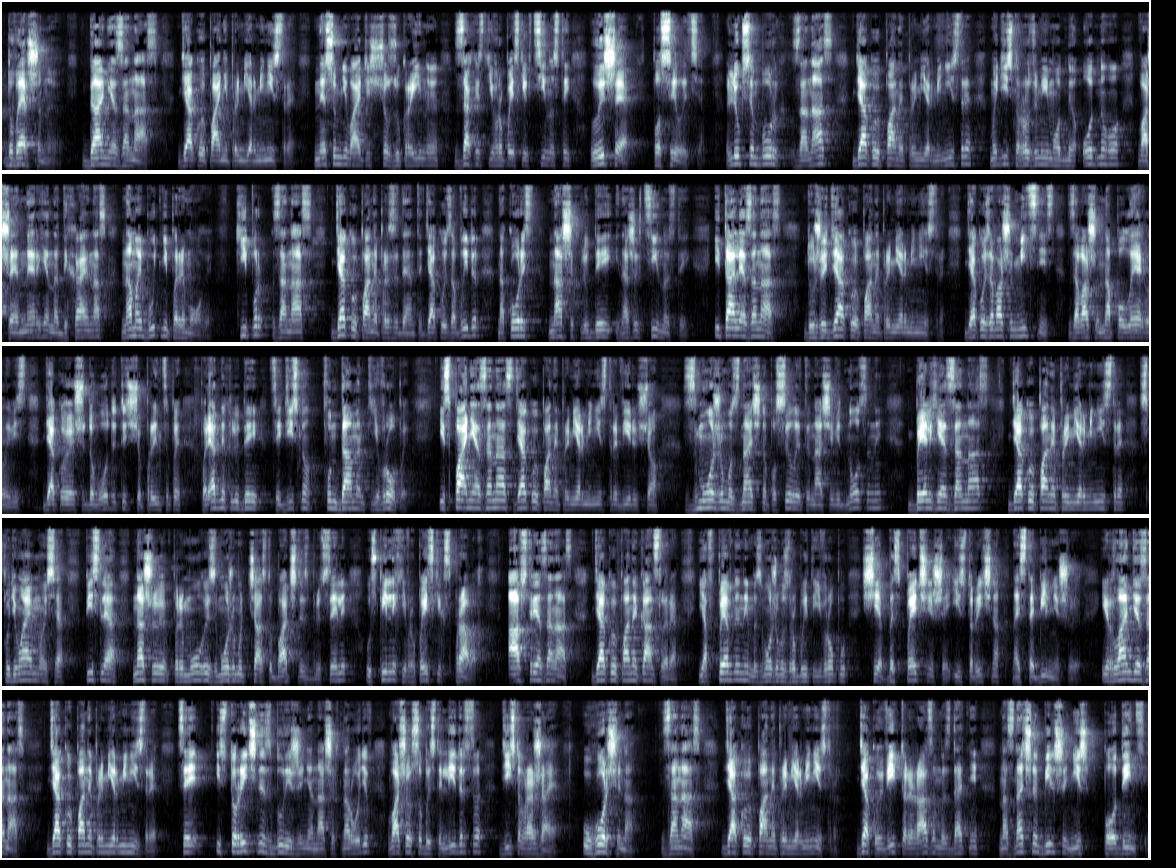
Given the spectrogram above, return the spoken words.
довершеною. Данія за нас. Дякую, пані прем'єр-міністре. Не сумнівайтесь, що з Україною захист європейських цінностей лише посилиться. Люксембург за нас. Дякую, пане прем'єр-міністре. Ми дійсно розуміємо одне одного. Ваша енергія надихає нас на майбутні перемоги. Кіпр за нас. Дякую, пане президенте. Дякую за вибір на користь наших людей і наших цінностей. Італія за нас. Дуже дякую, пане прем'єр-міністре. Дякую за вашу міцність, за вашу наполегливість. Дякую, що доводите, що принципи порядних людей це дійсно фундамент Європи. Іспанія за нас. Дякую, пане прем'єр-міністре. Вірю, що зможемо значно посилити наші відносини. Бельгія за нас. Дякую, пане прем'єр-міністре. Сподіваємося, після нашої перемоги зможемо часто бачити з Брюсселі у спільних європейських справах. Австрія за нас. Дякую, пане канцлере. Я впевнений, ми зможемо зробити Європу ще безпечніше і історично найстабільнішою. Ірландія за нас. Дякую, пане прем'єр-міністре. Це історичне зближення наших народів, ваше особисте лідерство дійсно вражає. Угорщина за нас. Дякую, пане прем'єр-міністре. Дякую, Вікторе. Разом ми здатні на значно більше ніж поодинці.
